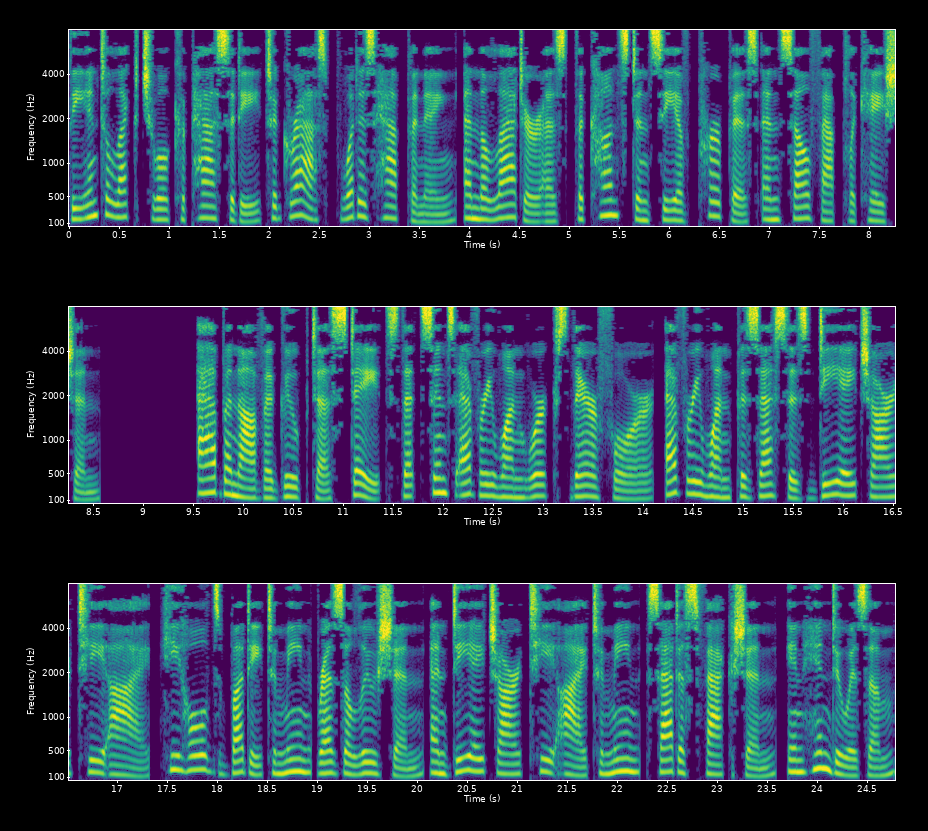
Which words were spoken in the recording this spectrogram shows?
the intellectual capacity to grasp what is happening and the latter is the constancy of purpose and self-application. Abhinavagupta states that since everyone works therefore, everyone possesses DHRTI, he holds buddhi to mean resolution and DHRTI to mean satisfaction. In Hinduism,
